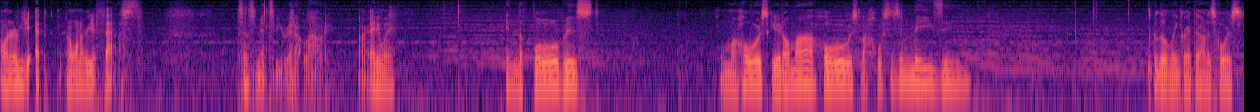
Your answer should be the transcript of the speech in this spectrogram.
I want to read it epic. I want to read it fast. So it's meant to be read out loud. Alright, anyway. In the forest. My horse get on my horse? My horse is amazing. Look at little Link right there on his horse.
